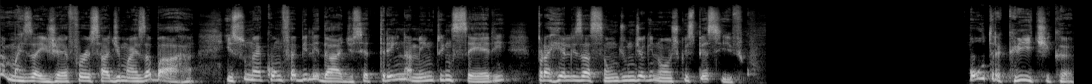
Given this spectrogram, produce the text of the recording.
Ah, mas aí já é forçar demais a barra. Isso não é confiabilidade, isso é treinamento em série para a realização de um diagnóstico específico. Outra crítica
